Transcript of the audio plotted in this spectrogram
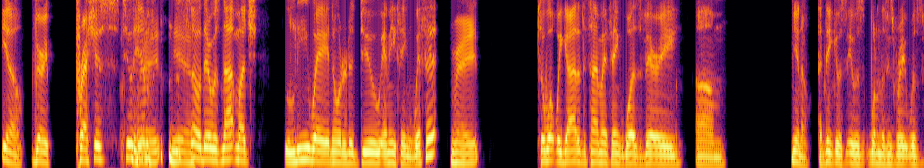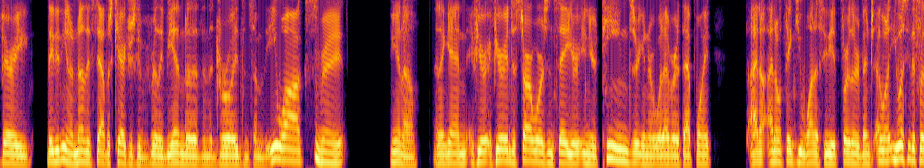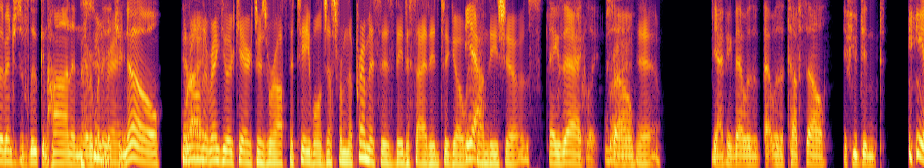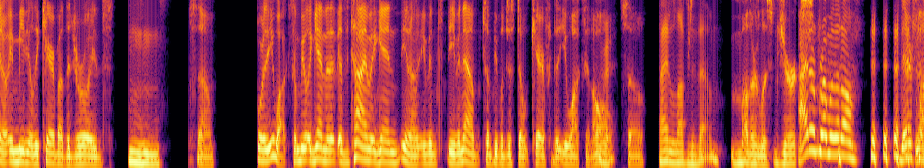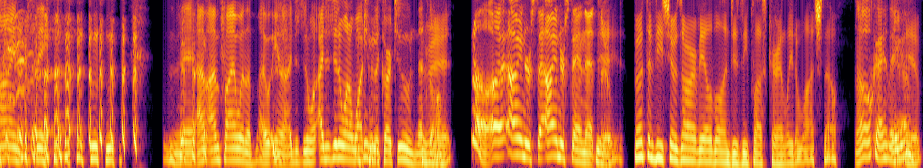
you know very precious to him. Right, yeah. so there was not much leeway in order to do anything with it. Right. So what we got at the time, I think, was very, um, you know, I think it was it was one of those things where it was very. They didn't, you know, none of the established characters could really be in other than the droids and some of the Ewoks, Right. you know. And again, if you're if you're into Star Wars and say you're in your teens or you know whatever at that point, I don't I don't think you want to see the further adventure. I want you want to see the further adventures of Luke and Han and everybody that you know. And all the regular characters were off the table just from the premises they decided to go with Yeah. on these shows. Exactly. So Yeah. yeah, I think that was that was a tough sell if you didn't, you know, immediately care about the droids. hmm So, or the Ewoks. Some people, again, at the time, again, you know, even even now, some people just don't care for the Ewoks at all. Right. So, I loved them. Motherless jerks. I don't have a problem with it at all. They're fine. See, they, I'm I'm fine with them. I you know I just didn't want I just didn't want to watch them in a cartoon. That's all. No, I, I understand. I understand that too. yeah. Both of these shows are available on Disney Plus currently to watch, though. Oh, okay. There you go. Yep.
